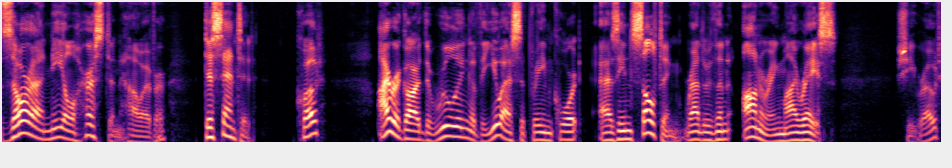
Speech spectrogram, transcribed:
Zora Neale Hurston, however, dissented. Quote, I regard the ruling of the U.S. Supreme Court as insulting rather than honoring my race she wrote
